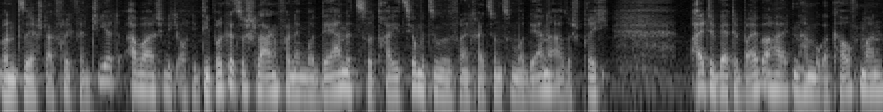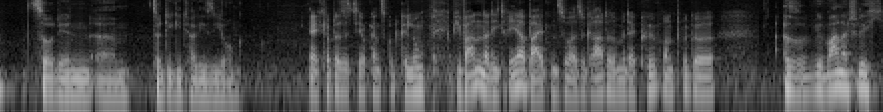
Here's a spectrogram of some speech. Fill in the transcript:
und sehr stark frequentiert, aber natürlich auch die, die Brücke zu schlagen von der Moderne zur Tradition, beziehungsweise von der Tradition zur Moderne, also sprich alte Werte beibehalten, Hamburger Kaufmann zu den, ähm, zur Digitalisierung. Ja, ich glaube, das ist dir auch ganz gut gelungen. Wie waren da die Dreharbeiten so? Also gerade mit der Köbrandbrücke also wir waren natürlich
